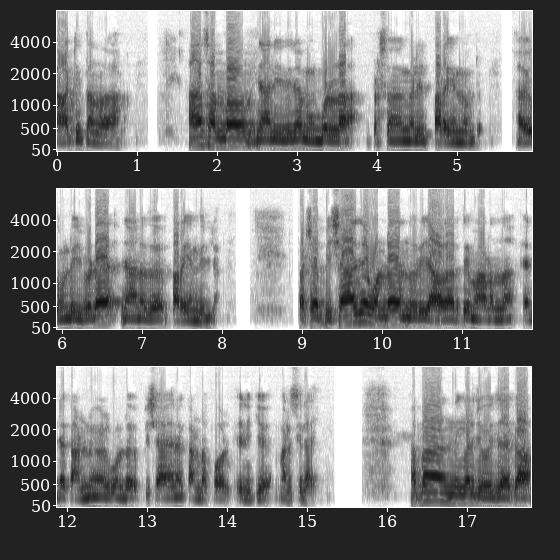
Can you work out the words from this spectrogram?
കാട്ടിത്തന്നതാണ്. ആ സംഭവം ഞാൻ ഇതിനു മുമ്പുള്ള പ്രസംഗങ്ങളിൽ പറയുന്നുണ്ട്. അതുകൊണ്ട് ഇവിടെ ഞാനത് പറയുന്നില്ല. പക്ഷെ പിശാജ ഉണ്ട് എന്നൊരു യാഥാർത്ഥ്യമാണെന്ന് എന്റെ കണ്ണുകൾ കൊണ്ട് പിശാജിനെ കണ്ടപ്പോൾ എനിക്ക് മനസ്സിലായി. അപ്പൊ നിങ്ങൾ ചോദിച്ചേക്കാം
